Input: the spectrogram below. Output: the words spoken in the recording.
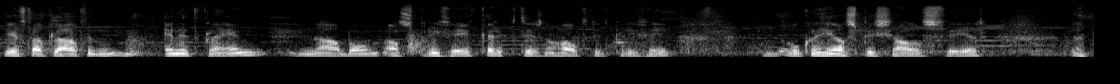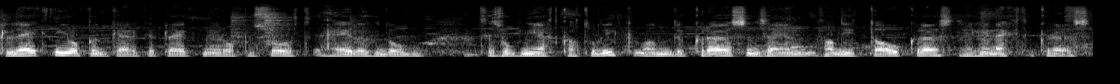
heeft dat laten in het klein nabouwen als privékerk. Het is nog altijd privé. Ook een heel speciale sfeer. Het lijkt niet op een kerk, het lijkt meer op een soort heiligdom. Het is ook niet echt katholiek, want de kruisen zijn van die touwkruisen, geen echte kruisen.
